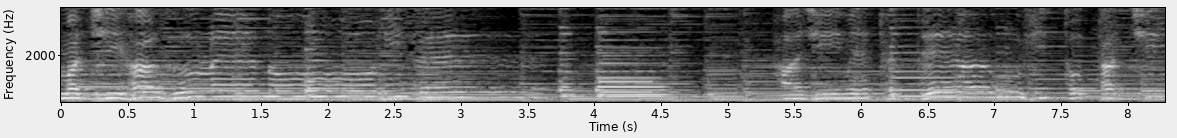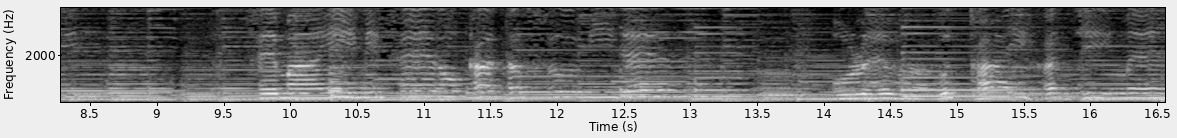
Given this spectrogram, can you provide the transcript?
町外れの店初めて出会う人たち。狭い店の片隅で俺は歌い始め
